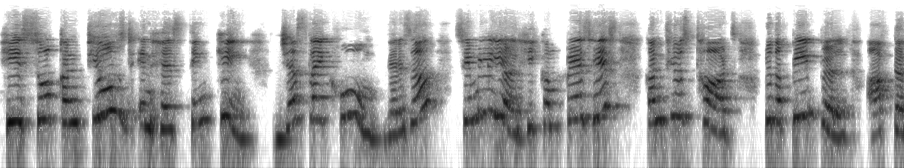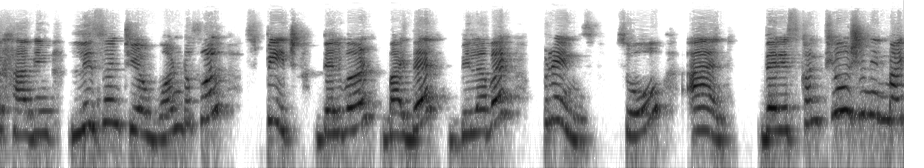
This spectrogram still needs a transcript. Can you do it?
he is so confused in his thinking, just like whom. There is a simile. He compares his confused thoughts to the people after having listened to a wonderful speech delivered by their beloved prince. So, and there is confusion in my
